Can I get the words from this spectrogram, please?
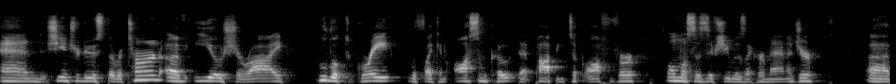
And she introduced the return of Io Shirai, who looked great with like an awesome coat that Poppy took off of her, almost as if she was like her manager. Uh,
